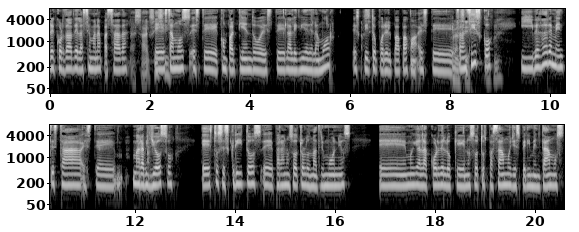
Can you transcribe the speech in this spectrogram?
recordar de la semana pasada, Exacto, sí, eh, sí. estamos este, compartiendo este, la alegría del amor, escrito por el Papa Juan, este, Francisco. Y verdaderamente está este, maravilloso eh, estos escritos eh, para nosotros los matrimonios, eh, muy al acorde de lo que nosotros pasamos y experimentamos.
